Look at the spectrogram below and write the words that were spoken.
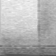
Bye.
